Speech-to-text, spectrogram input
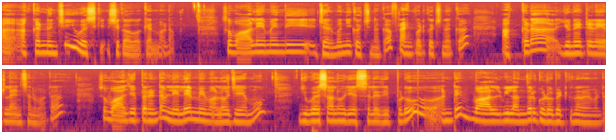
అక్కడి నుంచి యూఎస్కి షికాగోకి అనమాట సో వాళ్ళు ఏమైంది జర్మనీకి వచ్చినాక ఫ్రాంక్ఫర్ట్కి వచ్చినాక అక్కడ యునైటెడ్ ఎయిర్లైన్స్ అనమాట సో వాళ్ళు చెప్పారంటే లేలే మేము అలో చేయము. యుఎస్ అలో చేస్తలేదు ఇప్పుడు. అంటే వాళ్ళు వీళ్ళందరూ గొడవ పెట్టుకున్నారు అనమాట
